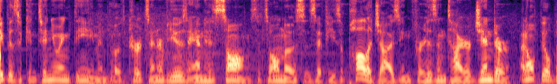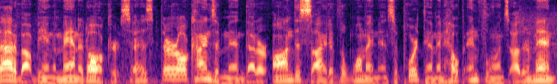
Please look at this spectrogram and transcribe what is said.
Rape is a continuing theme in both Kurt's interviews and his songs. It's almost as if he's apologizing for his entire gender. I don't feel bad about being a man at all, Kurt says. There are all kinds of men that are on the side of the woman and support them and help influence other men.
